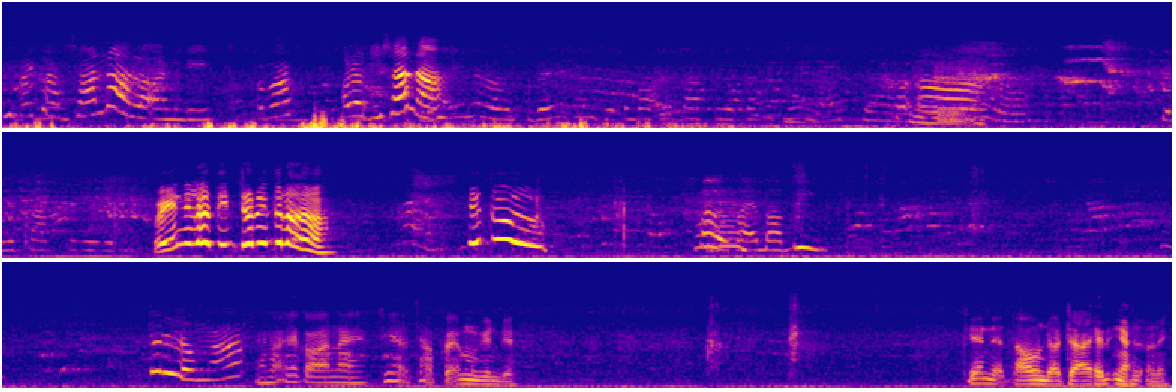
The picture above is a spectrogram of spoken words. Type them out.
Mereka di sana loh Andi. Apa? Kalau di sana. Wah ini loh tidur itu loh. Itu. Oh, kayak babi. Itu loh mak. Anak Makanya kok aneh, dia capek mungkin dia. Dia enggak tahu enggak ada airnya soalnya.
